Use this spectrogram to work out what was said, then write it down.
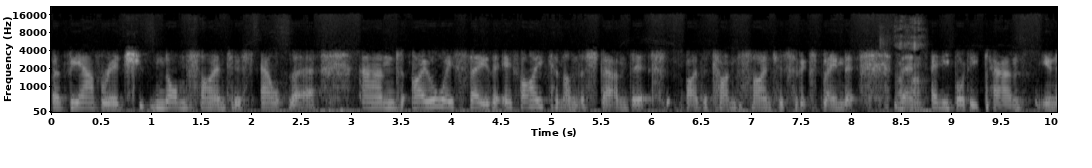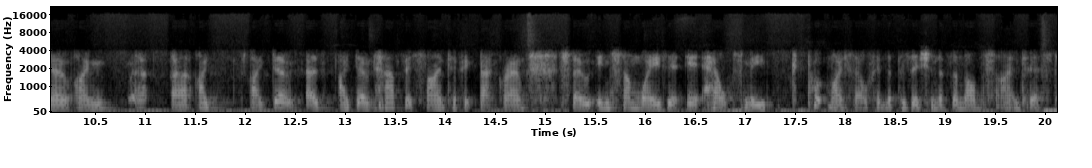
of the average non scientist out there. And I always say that if I can understand it by the time the scientists have explained it, then Uh-huh. anybody can. You know, I'm, uh, uh, I, I don't, as I don't have this scientific background, so in some ways it, it helps me put myself in the position of the non-scientist.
